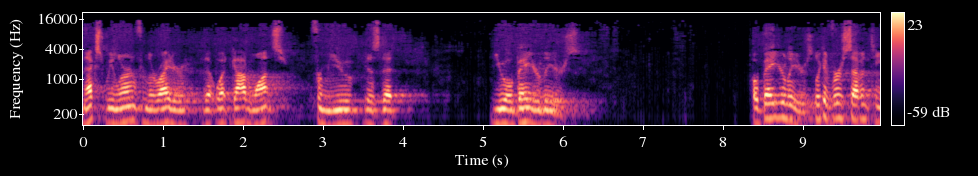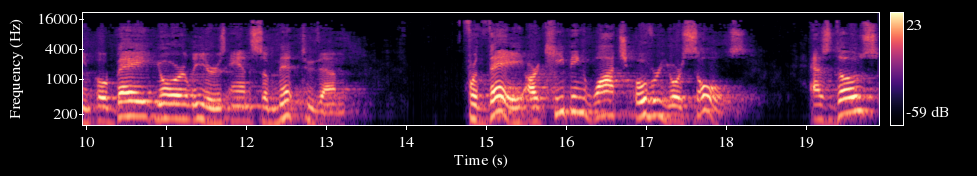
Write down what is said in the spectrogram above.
Next, we learn from the writer that what God wants from you is that you obey your leaders. Obey your leaders. Look at verse 17. Obey your leaders and submit to them, for they are keeping watch over your souls as those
